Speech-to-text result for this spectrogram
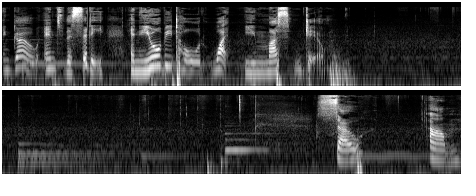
and go into the city, and you will be told what you must do. So, um,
